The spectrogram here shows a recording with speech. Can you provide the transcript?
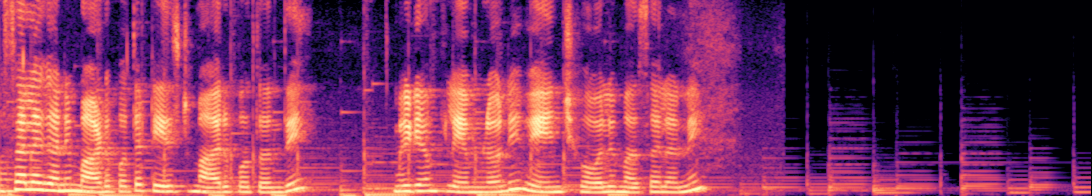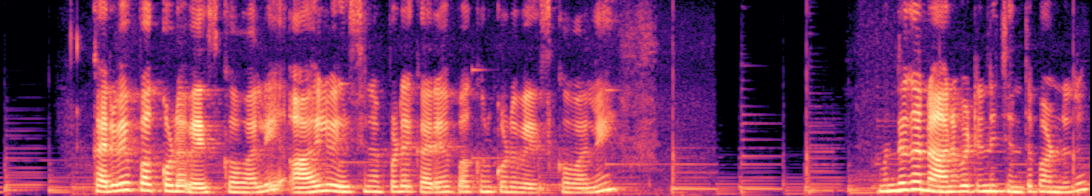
మసాలా కానీ మాడిపోతే టేస్ట్ మారిపోతుంది. మీడియం ఫ్లేమ్లోని వేయించుకోవాలి మసాలాని. కరివేపాకు కూడా వేసుకోవాలి. ఆయిల్ వేసినప్పుడే కరివేపాకును కూడా వేసుకోవాలి. ముందుగా నానబెట్టిన చింతపండును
